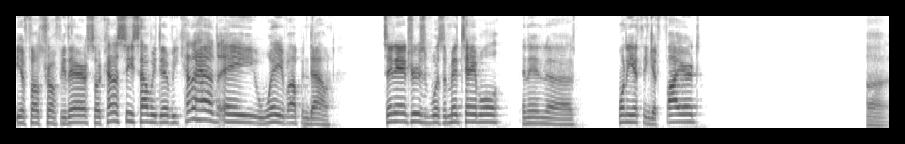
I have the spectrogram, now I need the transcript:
EFL trophy there. So it kind of sees how we did. We kind of had a wave up and down. St. Andrews was a mid table and then uh, 20th and get fired. Uh,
